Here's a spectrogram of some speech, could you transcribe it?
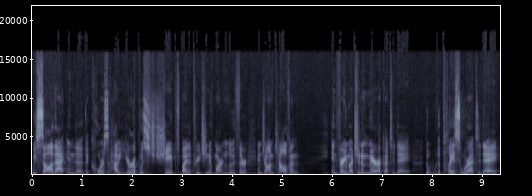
We saw that in the, the course of how Europe was shaped by the preaching of Martin Luther and John Calvin. And very much in America today, the, the place we're at today,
